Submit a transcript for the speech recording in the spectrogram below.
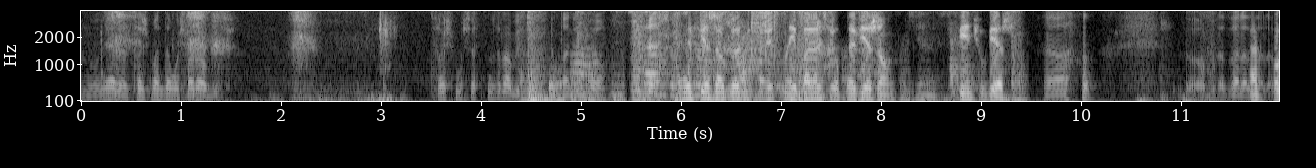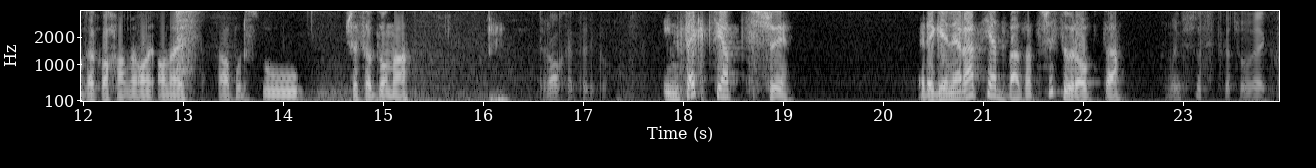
No nie wiem, coś będę musiał robić. Coś muszę z tym zrobić, pytanie co? Wieża ogrodnicza jest najbardziej OP wieżą z pięciu wież. A, dobra, zaraz, Jak zaraz. Boga zaraz. kochamy, on- ona jest po prostu przesadzona. Trochę tylko. Infekcja 3. Regeneracja 2 za 3 surowca. No i wszystko, człowieku.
